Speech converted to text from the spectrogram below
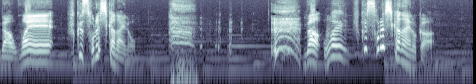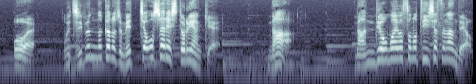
なあお前服それしかないの。なあお前服それしかないのか。おい俺自分の彼女めっちゃおしゃれしとるやんけ。なあなんでお前はその T シャツなんだよ。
